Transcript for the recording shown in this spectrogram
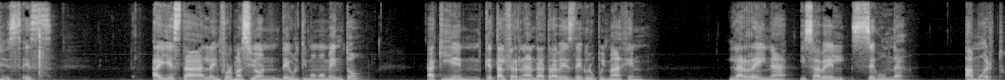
es ahí está la información de último momento aquí en ¿Qué tal Fernanda? a través de Grupo Imagen, la reina Isabel II ha muerto.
